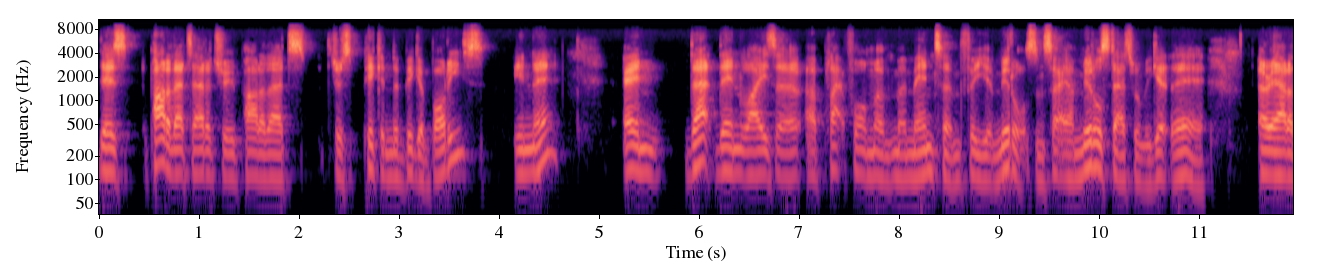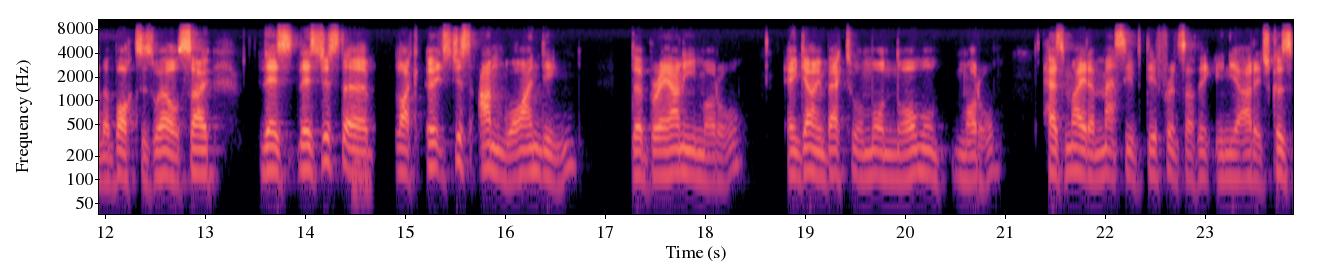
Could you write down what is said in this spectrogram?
there's part of that's attitude, part of that's just picking the bigger bodies in there. And that then lays a, a platform of momentum for your middles. And so our middle stats when we get there are out of the box as well. So there's there's just a like it's just unwinding the brownie model and going back to a more normal model has made a massive difference, I think, in yardage. Because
